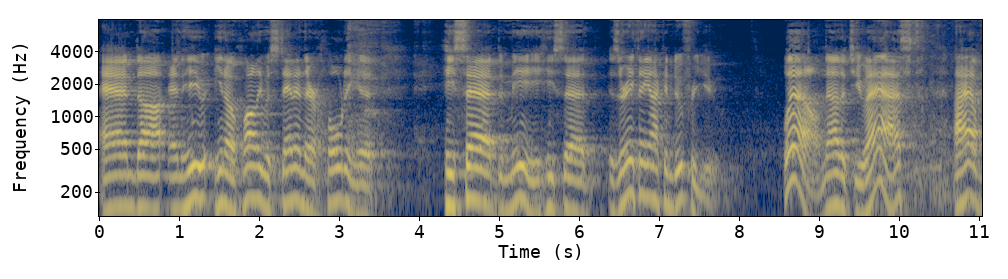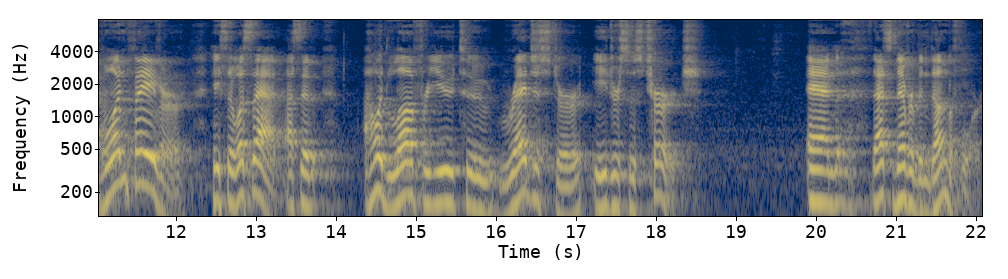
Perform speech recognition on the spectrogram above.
And, uh, and he, you know, while he was standing there holding it, he said to me, he said, Is there anything I can do for you? Well, now that you asked, I have one favor. He said, What's that? I said, I would love for you to register Idris's church. And that's never been done before.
